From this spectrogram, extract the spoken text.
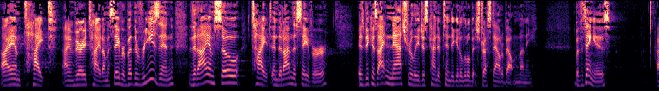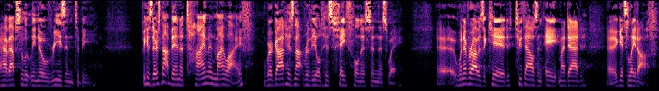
I am tight. I am very tight. I'm a saver. But the reason that I am so tight and that I'm the saver is because I naturally just kind of tend to get a little bit stressed out about money. But the thing is, I have absolutely no reason to be. Because there's not been a time in my life where God has not revealed his faithfulness in this way. Uh, whenever I was a kid, 2008, my dad uh, gets laid off.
